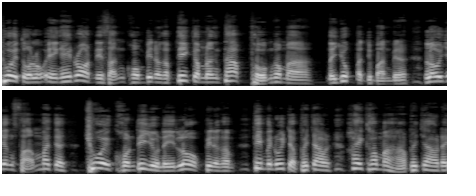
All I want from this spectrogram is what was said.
ช่วยตัวเราเองให้รอดในสังคมพี่น้องครับที่กำลังทับถมเข้ามาในยุคปัจจุบันพี่น้องเรายังสามารถจะช่วยคนที่อยู่ในโลกพี่น้องครับ ที่ไม่รู้จักพระเจ้าให้เข้ามาหาพระเจ้าได้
